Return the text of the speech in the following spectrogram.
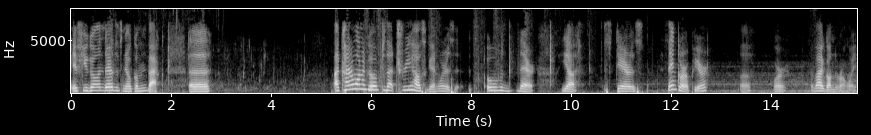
if you go in there, there's no coming back. Uh, I kind of want to go up to that tree house again. Where is it? It's over there. Yeah, the stairs. I think are up here. Uh, or have I gone the wrong way?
